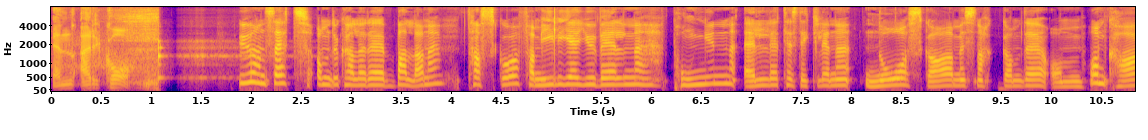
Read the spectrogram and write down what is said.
NRK. Uansett om du kaller det ballene, taska, familiejuvelene, pungen eller testiklene, nå skal vi snakke om det, om, om hva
